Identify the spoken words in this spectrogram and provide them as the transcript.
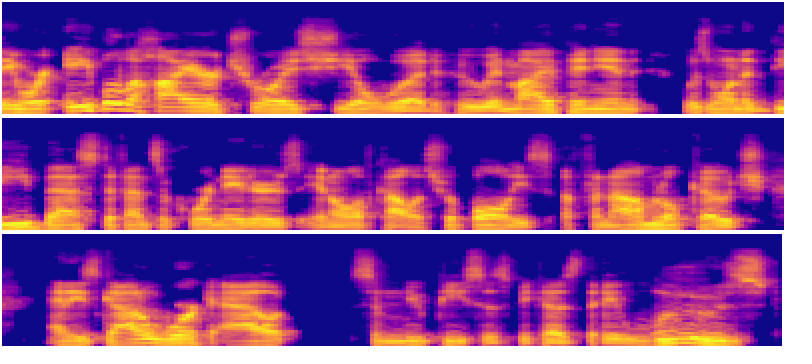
They were able to hire Troy Shiel Wood, who, in my opinion, was one of the best defensive coordinators in all of college football. He's a phenomenal coach, and he's got to work out some new pieces because they lose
